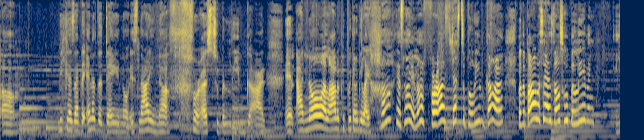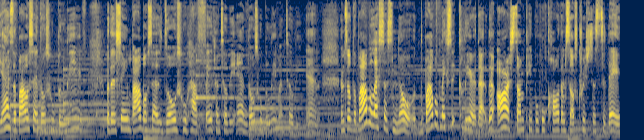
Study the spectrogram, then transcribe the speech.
Um, because at the end of the day, you know, it's not enough for us to believe God. And I know a lot of people are going to be like, huh? It's not enough for us just to believe God. But the Bible says those who believe in Yes, the Bible says those who believe, but the same Bible says those who have faith until the end, those who believe until the end. And so the Bible lets us know, the Bible makes it clear that there are some people who call themselves Christians today.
